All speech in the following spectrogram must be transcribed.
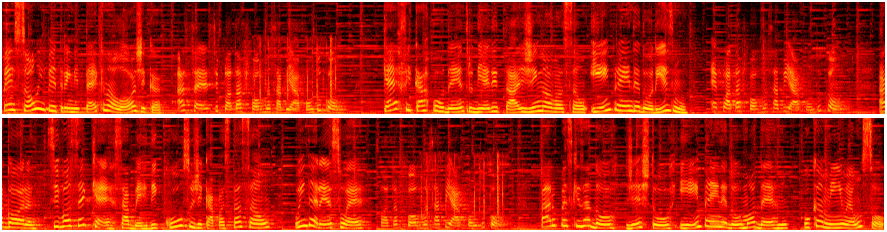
Pensou em vitrine tecnológica? Acesse plataformasabiá.com. Quer ficar por dentro de editais de inovação e empreendedorismo? É plataformasabiá.com. Agora, se você quer saber de cursos de capacitação, o endereço é plataformasapiá.com. Para o pesquisador, gestor e empreendedor moderno, o caminho é um só:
